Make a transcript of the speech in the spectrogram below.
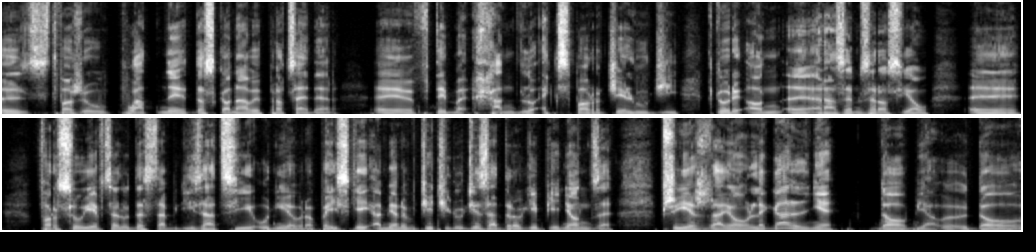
y, stworzył płatny, doskonały proceder y, w tym handlu, eksporcie ludzi, który on y, razem z Rosją y, forsuje w celu destabilizacji Unii Europejskiej, a mianowicie ci ludzie za drogie pieniądze przyjeżdżają legalnie do, Bia- do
